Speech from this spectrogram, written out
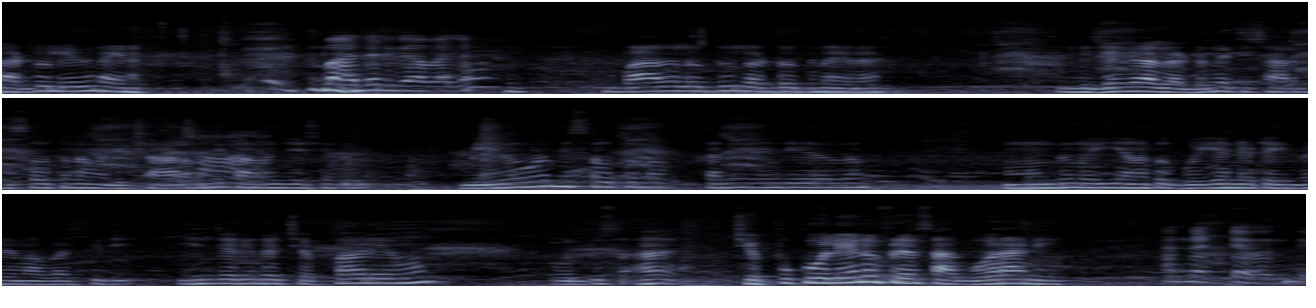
లడ్డు లేదు నాయన. బాధలు కావాలా? బాధలు వద్దు లడ్డు వద్దు నాయన. నిజంగా లడ్డుని అయితే చాలా మిస్ అవుతున్నామండి. చాలా మంది. కామెంట్ చేశారు. మేము కూడా మిస్ అవుతున్నాం కానీ ఏం చేద్దాం ముందు నువ్వు వెనక గొయ్యి అన్నట్టు అయింది మా పరిస్థితి. ఏం జరిగిందో చెప్పాలేమో? వద్దు చెప్పుకోలేను ఫ్రెండ్స్ ఆ ఘోరాన్ని. అన్నట్టే ఉంది.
